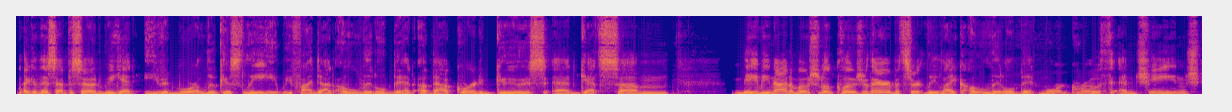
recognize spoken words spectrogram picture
like in this episode, we get even more Lucas Lee. We find out a little bit about Gordon Goose and get some maybe not emotional closure there, but certainly like a little bit more growth and change.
